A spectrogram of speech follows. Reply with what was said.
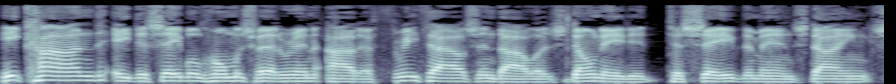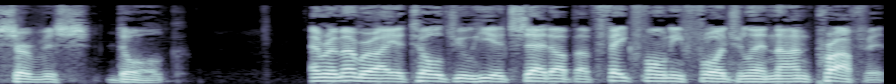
He conned a disabled homeless veteran out of $3,000 donated to save the man's dying service dog. And remember, I had told you he had set up a fake, phony, fraudulent nonprofit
